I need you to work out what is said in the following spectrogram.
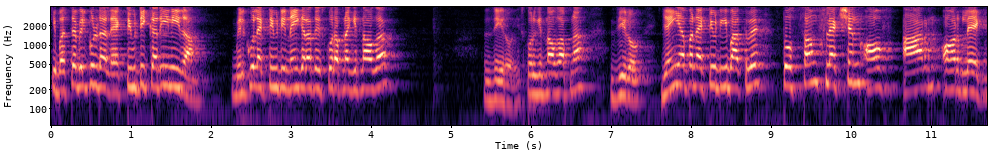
कि बच्चा बिल्कुल डल एक्टिविटी कर ही नहीं रहा। बिल्कुल एक्टिविटी नहीं करा तो स्कोर अपना कितना होगा? ज़ीरो स्कोर कितना होगा अपना? ज़ीरो यही अपन एक्टिविटी की बात करें तो सम फ्लेक्शन ऑफ़ आर्म और लेग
